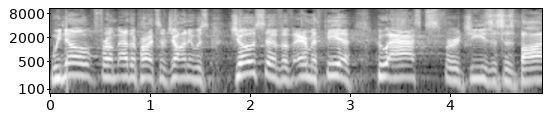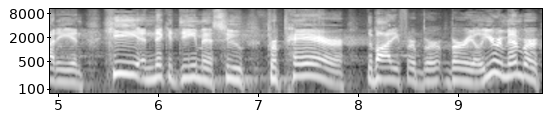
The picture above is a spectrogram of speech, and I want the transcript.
We know from other parts of John it was Joseph of Arimathea who asks for Jesus' body, and he and Nicodemus who prepare the body for bur- burial. You remember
